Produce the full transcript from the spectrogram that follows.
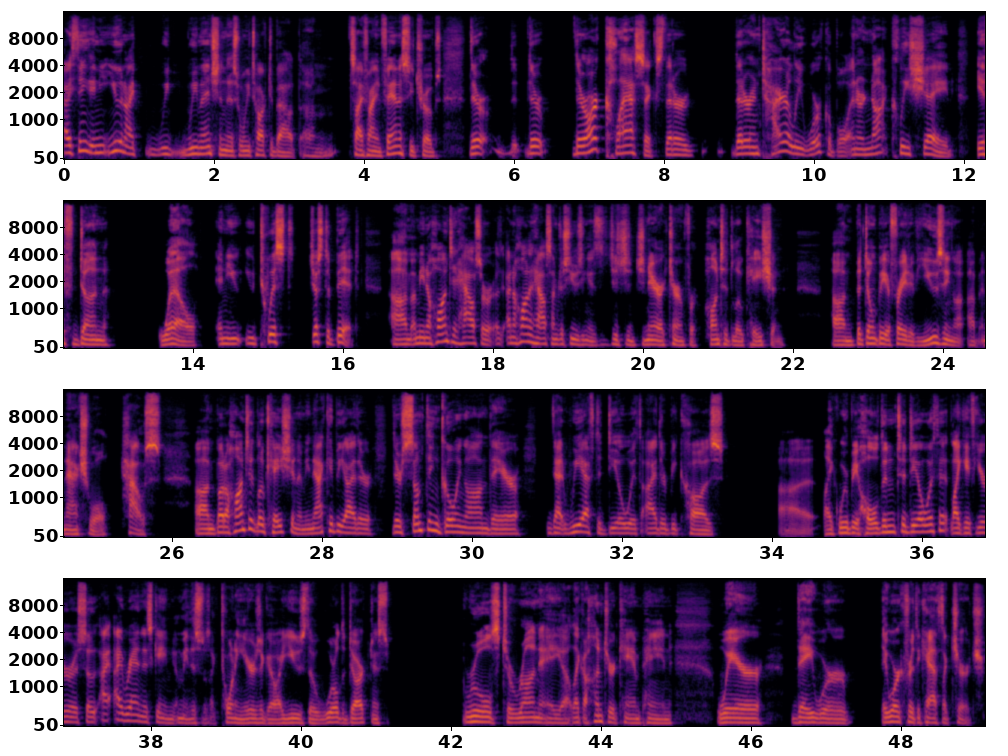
I think, and you and I, we we mentioned this when we talked about um, sci-fi and fantasy tropes. There, there, there are classics that are that are entirely workable and are not cliched if done well, and you you twist just a bit. Um, I mean, a haunted house or and a haunted house, I'm just using as just a generic term for haunted location. Um, but don't be afraid of using a, an actual house. Um, but a haunted location, I mean, that could be either there's something going on there that we have to deal with either because uh, like we're beholden to deal with it. Like if you're a, so I, I ran this game. I mean, this was like 20 years ago. I used the World of Darkness rules to run a uh, like a hunter campaign where they were they work for the Catholic Church.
